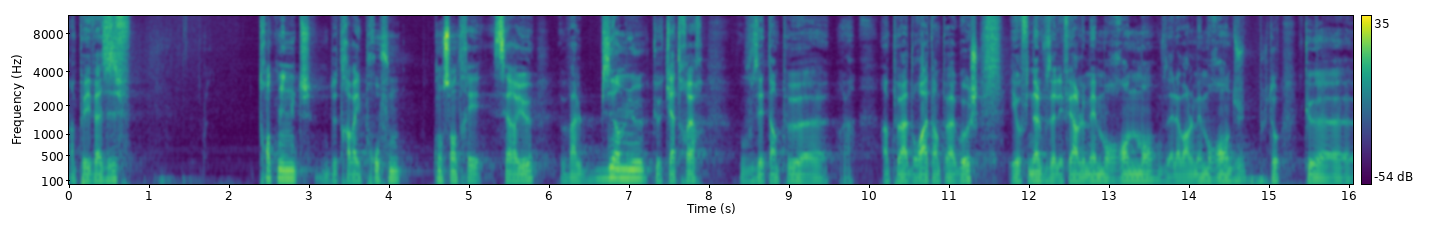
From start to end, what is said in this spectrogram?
un peu évasif. 30 minutes de travail profond, concentré, sérieux, valent bien mieux que 4 heures où vous êtes un peu voilà, un peu à droite, un peu à gauche, et au final vous allez faire le même rendement, vous allez avoir le même rendu plutôt que, euh,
